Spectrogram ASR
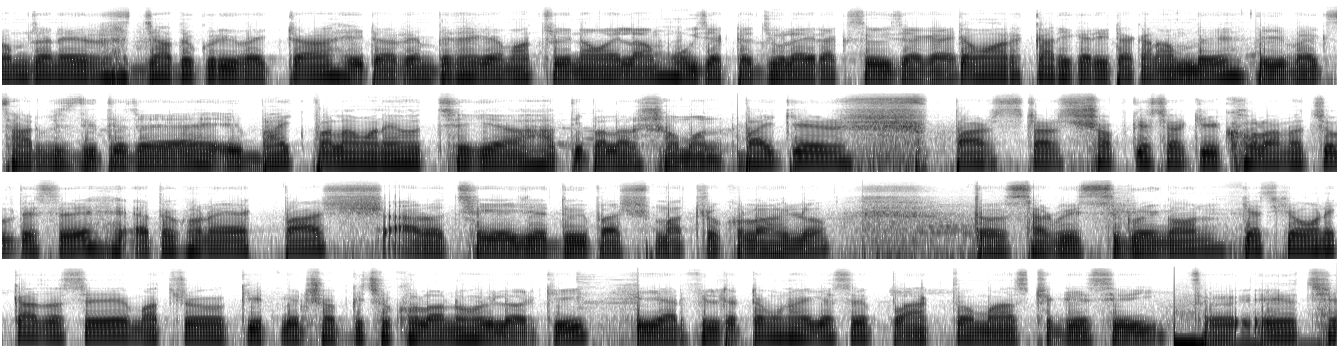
রমজানের জাদুকরি বাইকটা, এটা র্যাম্পে থেকে মাত্রই নামাইলাম। ওই যে একটা জুলাই রাখছে ওই জায়গায়। আমার কারি কারি টাকা নামবে। এই বাইক সার্ভিস দিতে যায়। এই বাইক পালা মানে হচ্ছে গিয়া হাতি পালার সমান। বাইকের পার্স টার্স সব কিছু আর কি খোলানো চলতেছে। এতক্ষণে এক পাশ আর হচ্ছে এই যে দুই পাশ মাত্র খোলা হইল। তো সার্ভিস গোয়িং অন আজকে অনেক কাজ আছে মাত্র কিট মিট সব কিছু খোলানো হইল আর কি এয়ার ফিল্টারটা মনে হয়ে গেছে প্লাগ তো মাস্ট গেছেই। তো এই হচ্ছে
